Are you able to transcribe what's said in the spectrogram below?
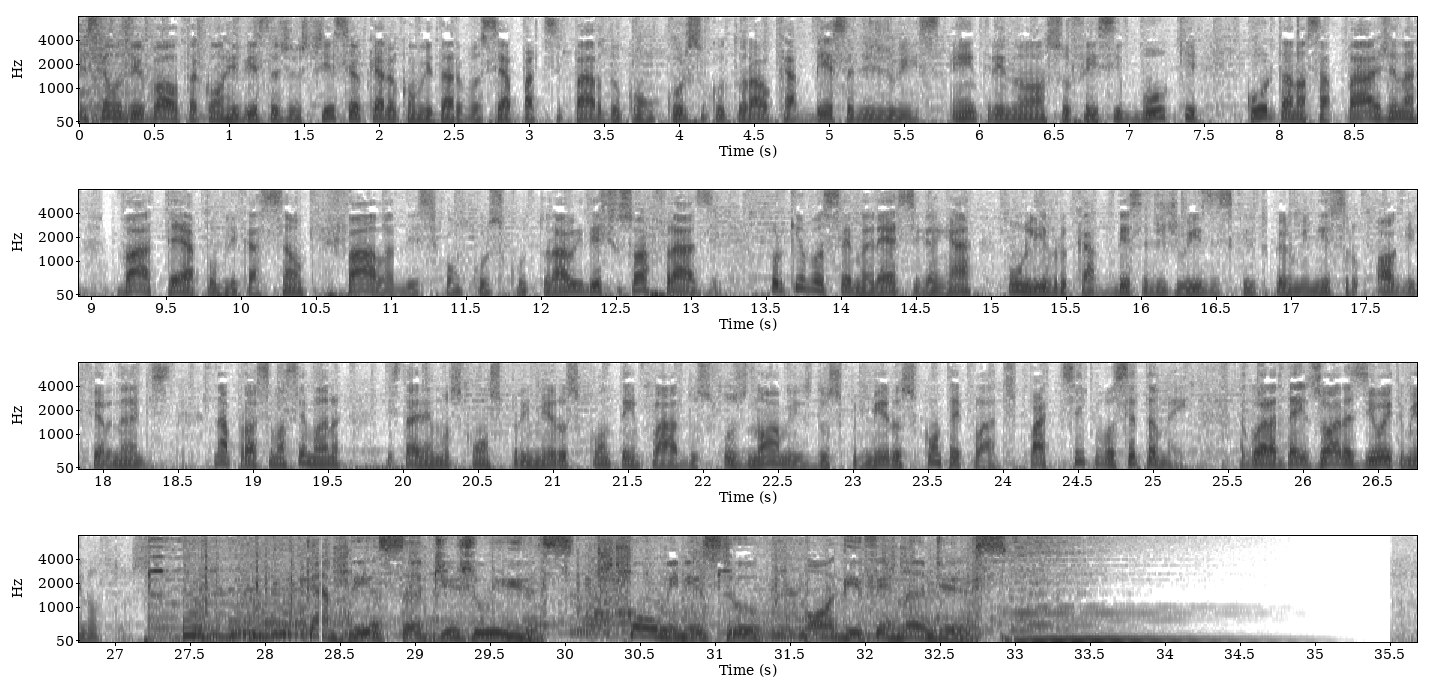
Estamos de volta com a Revista Justiça. Eu quero convidar você a participar do concurso cultural Cabeça de Juiz. Entre no nosso Facebook, curta a nossa página, vá até a publicação que fala desse concurso cultural e deixe sua frase. Por que você merece ganhar um livro Cabeça de Juiz escrito pelo ministro Og Fernandes? Na próxima semana estaremos com os primeiros contemplados, os nomes dos primeiros contemplados. Participe você também. Agora 10 horas e 8 minutos. Cabeça de Juiz, com o ministro Og Fernandes.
